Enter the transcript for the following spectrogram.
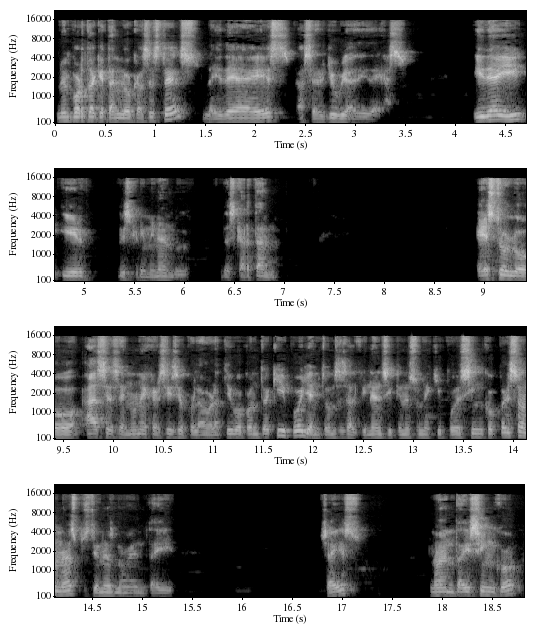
No importa qué tan locas estés, la idea es hacer lluvia de ideas. Y de ahí ir discriminando, descartando. Esto lo haces en un ejercicio colaborativo con tu equipo y entonces al final si tienes un equipo de cinco personas, pues tienes 96, 95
